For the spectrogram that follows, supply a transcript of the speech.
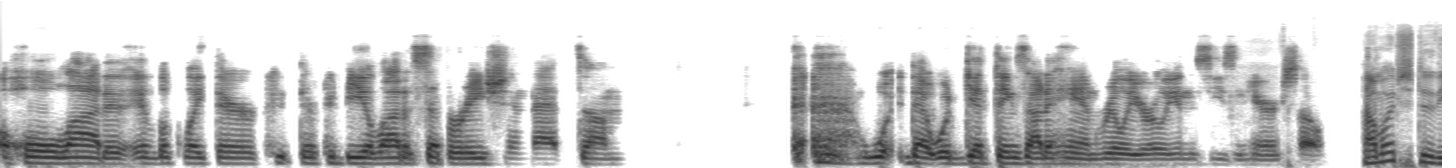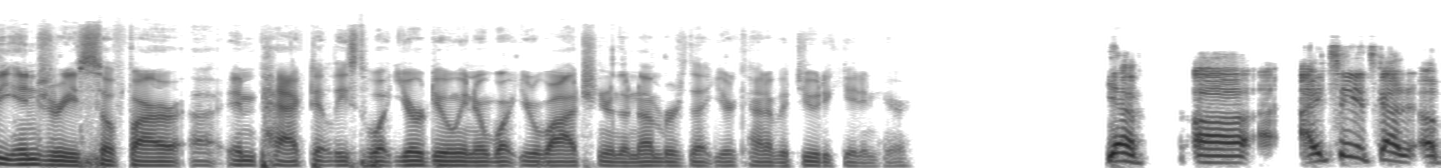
a whole lot. It, it, looked like there could, there could be a lot of separation that um, w- that would get things out of hand really early in the season here. So, how much do the injuries so far uh, impact at least what you're doing or what you're watching or the numbers that you're kind of adjudicating here? Yeah, uh, I'd say it's got a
